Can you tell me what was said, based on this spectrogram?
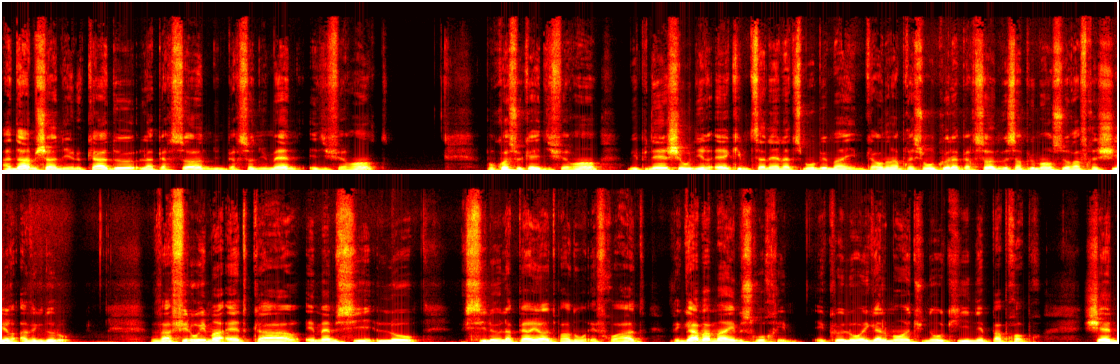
Adam Shani, le cas de la personne, d'une personne humaine, est différente. Pourquoi ce cas est différent? Car on a l'impression que la personne veut simplement se rafraîchir avec de l'eau. Va et car, et même si l'eau, si la période pardon, est froide, et que l'eau également est une eau qui n'est pas propre. C'est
